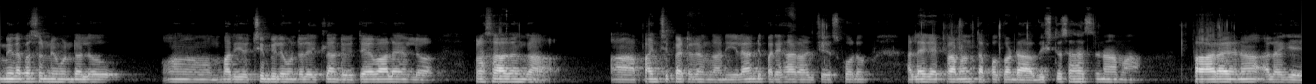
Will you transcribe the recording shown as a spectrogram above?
మినపసున్ని ఉండలు మరియు చిమ్మిలి ఉండలు ఇట్లాంటివి దేవాలయంలో ప్రసాదంగా పంచిపెట్టడం కానీ ఇలాంటి పరిహారాలు చేసుకోవడం అలాగే క్రమం తప్పకుండా విష్ణు సహస్రనామ పారాయణ అలాగే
